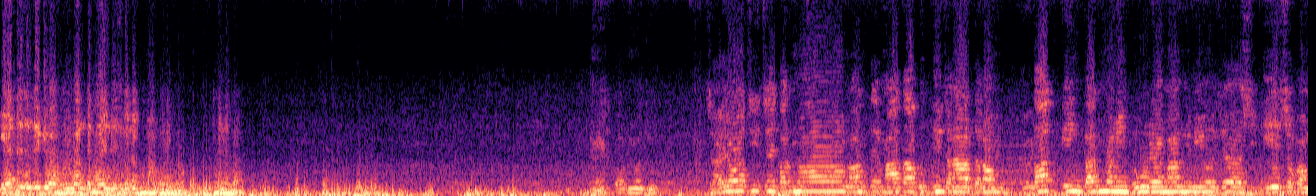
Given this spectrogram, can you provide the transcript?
ইয়াতে যদি কিবা ভুল ভ্ৰান্তি হয় নিজ গুণে ক্ষমা কৰিব। ধন্যবাদ। কর্মযুগ জয়োচিচে কর্ম নন্তে মাতা বুদ্ধি জনার্দনম তৎকিং কর্মণি ঘুরে মাং কেশবং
